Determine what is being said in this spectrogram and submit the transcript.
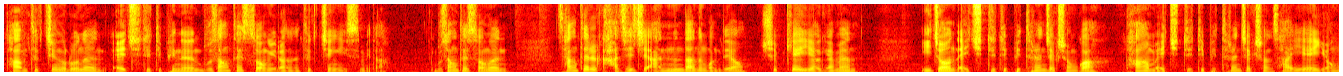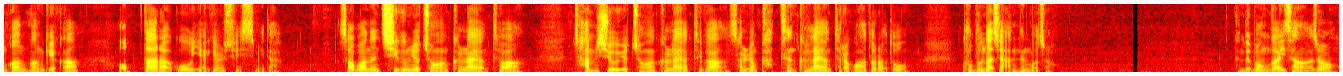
다음 특징으로는 HTTP는 무상태성이라는 특징이 있습니다. 무상태성은 상태를 가지지 않는다는 건데요. 쉽게 이야기하면 이전 HTTP 트랜잭션과 다음 HTTP 트랜잭션 사이에 연관관계가 없다라고 이야기할 수 있습니다. 서버는 지금 요청한 클라이언트와 잠시 후 요청한 클라이언트가 설령 같은 클라이언트라고 하더라도 구분하지 않는 거죠. 근데 뭔가 이상하죠?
